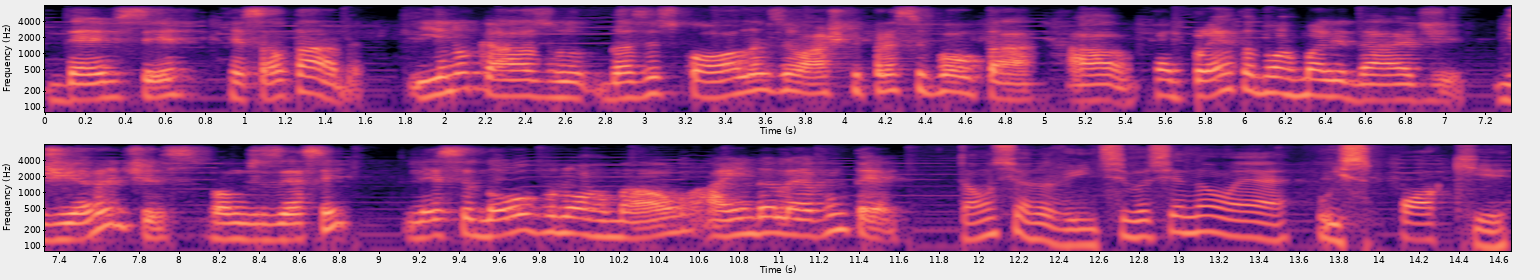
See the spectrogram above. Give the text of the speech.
deve ser ressaltada. E no caso das escolas, eu acho que para se voltar à completa normalidade de antes, vamos dizer assim, nesse novo normal ainda leva um tempo. Então, senhor ouvinte, se você não é o Spock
